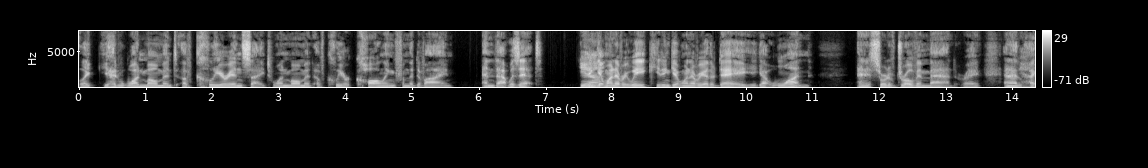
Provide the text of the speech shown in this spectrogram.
like you had one moment of clear insight, one moment of clear calling from the divine, and that was it. You didn't get one every week. You didn't get one every other day. You got one. And it sort of drove him mad, right? And I, Yeah.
